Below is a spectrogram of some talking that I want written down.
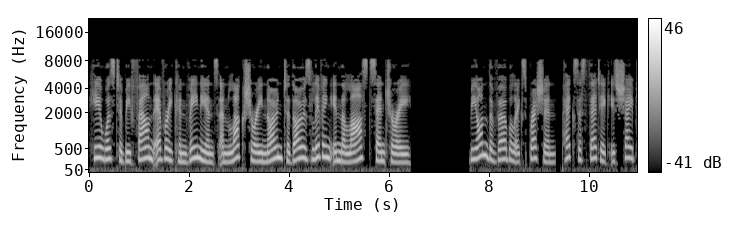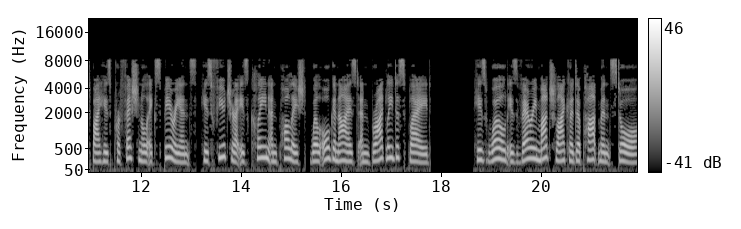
here was to be found every convenience and luxury known to those living in the last century. Beyond the verbal expression, Peck's aesthetic is shaped by his professional experience, his future is clean and polished, well organized and brightly displayed. His world is very much like a department store.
